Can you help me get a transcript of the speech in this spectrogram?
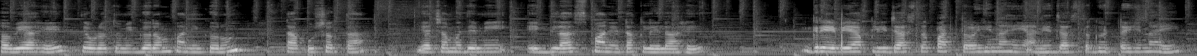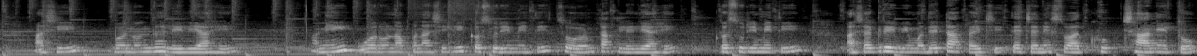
हवी आहे तेवढं तुम्ही गरम पाणी करून टाकू शकता. याच्यामध्ये मी एक ग्लास पाणी टाकलेलं आहे. ग्रेव्ही आपली जास्त पातळही नाही आणि जास्त घट्टही नाही अशी बनवून झालेली आहे. आणि वरून आपण अशी ही कसुरी मेथी चोळून टाकलेली आहे. कसुरी मेथी अशा ग्रेव्हीमध्ये टाकायची त्याच्याने स्वाद खूप छान येतो.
